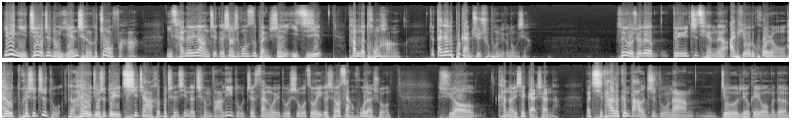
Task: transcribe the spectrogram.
因为你只有这种严惩和重罚。你才能让这个上市公司本身以及他们的同行，就大家都不敢去触碰这个东西啊。所以我觉得，对于之前的 IPO 的扩容，还有退市制度，还有就是对于欺诈和不诚信的惩罚力度，这三个维度，是我作为一个小散户来说，需要看到一些改善的。那其他的更大的制度，那就留给我们的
